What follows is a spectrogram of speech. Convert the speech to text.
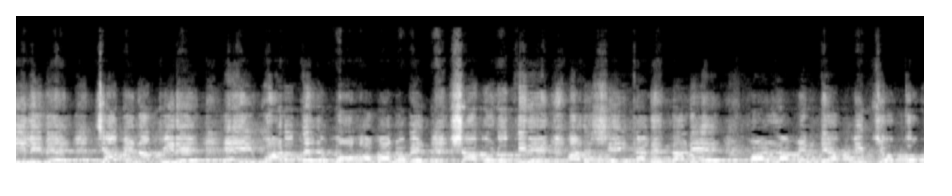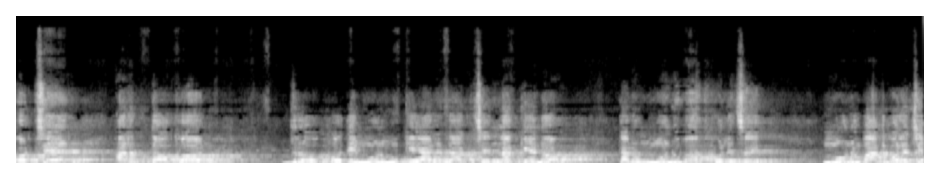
মিলিবে, যাবে না ফিরে। এই ভারতের মহামানবের সাগর তীরে। আর সেইখানে দাঁড়িয়ে পার্লামেন্টে আপনি যোগ্য করছেন, আর তখন দ্রৌপদী মুর্মুকে আর ডাকছেন না কেন? কারণ মনুবাদ বলেছে মনুবাদ বলেছে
